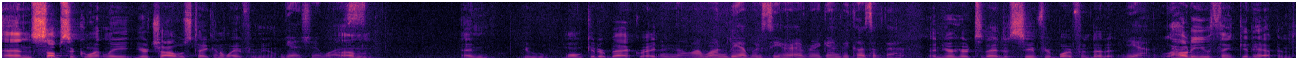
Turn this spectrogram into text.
And subsequently, your child was taken away from you. Yes, it was. Um, and you won't get her back, right? no, I won't be able to see her ever again because of that. And you're here today to see if your boyfriend did it. Yeah. How do you think it happened?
